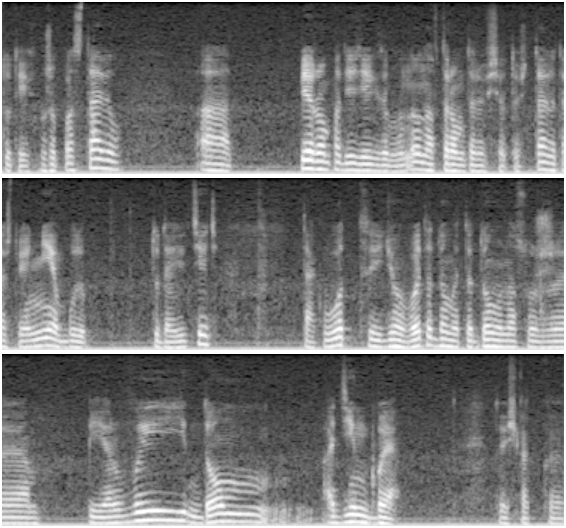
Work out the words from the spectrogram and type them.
тут я их уже поставил. А в первом подъезде я их забыл. Ну, на втором этаже все точно так же, так что я не буду туда лететь. Так, вот идем в этот дом. Этот дом у нас уже первый дом 1Б. То есть как э,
